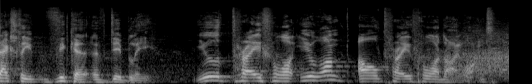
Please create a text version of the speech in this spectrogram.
It's actually Vicar of Dibley. You try for what you want, I'll try for what I want.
